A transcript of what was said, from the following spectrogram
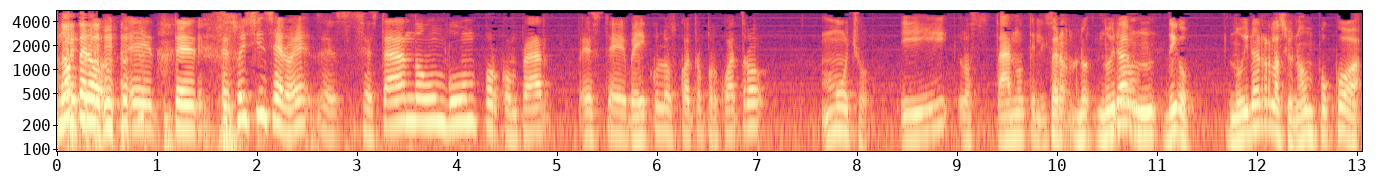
no, pero eh, te, te, soy sincero, ¿eh? Se, se, está dando un boom por comprar este vehículos 4x4 mucho y los están utilizando. Pero no, no irá, digo, no irá relacionado un poco a,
